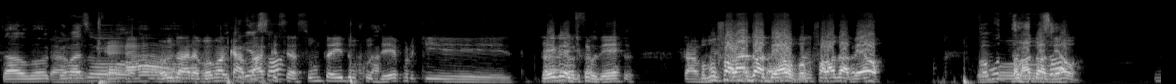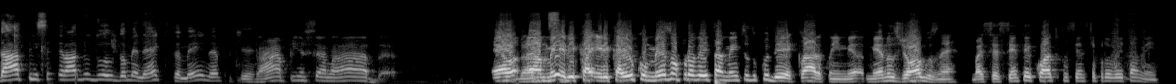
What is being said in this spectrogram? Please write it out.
Tá louco, tá mas o. Vamos, Zara, vamos acabar só... com esse assunto aí do ah, Cudê, tá. porque. Tá, Chega de Cudê. Tá vamos falar do Abel, vamos falar do Abel. Vamos, vamos falar do Abel. Dá a pincelada do Domenech também, né? Porque... Dá a pincelada. É, é, ele, ele caiu com o mesmo aproveitamento do Cudê, claro, com menos jogos, né? Mas 64% de aproveitamento.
